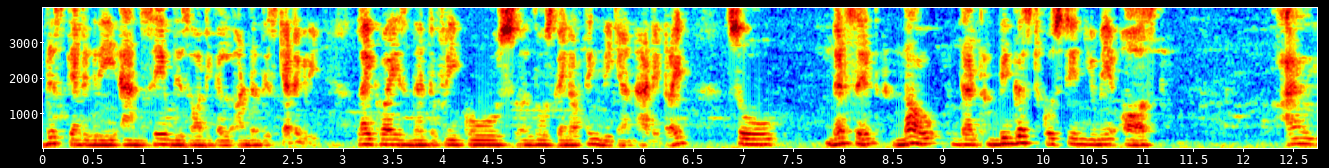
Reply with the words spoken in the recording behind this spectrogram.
this category and save this article under this category. Likewise that free course uh, those kind of thing we can add it right? So that's it. Now that biggest question you may ask I,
